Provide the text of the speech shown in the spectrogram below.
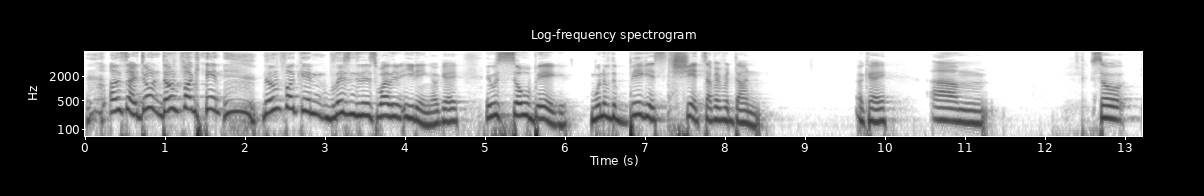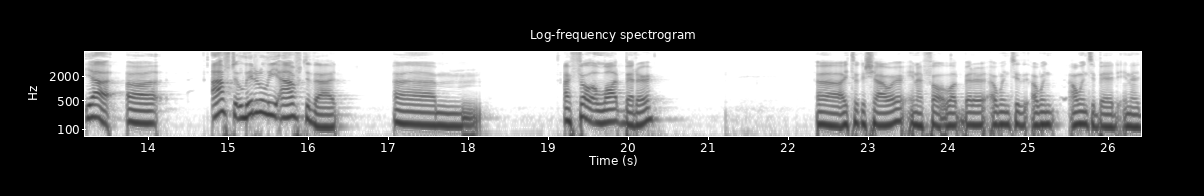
I'm sorry. Don't don't fucking don't fucking listen to this while you're eating. Okay, it was so big. One of the biggest shits I've ever done. Okay, um. So yeah, uh, after literally after that, um, I felt a lot better. Uh, I took a shower and I felt a lot better. I went to the, I went I went to bed and I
